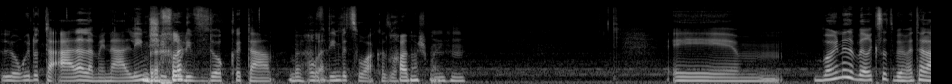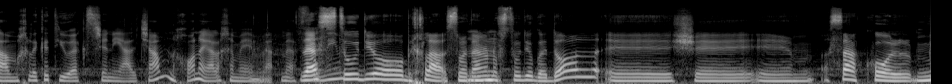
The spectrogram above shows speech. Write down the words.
להוריד אותה הלאה למנהלים, שידעו לבדוק את העובדים בצורה כזו. חד משמעית. Mm-hmm. בואי נדבר קצת באמת על המחלקת UX שניהלת שם, נכון? היה לכם אה, מאפיינים? זה היה סטודיו בכלל, זאת אומרת, היה לנו סטודיו גדול אה, שעשה הכל מ...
